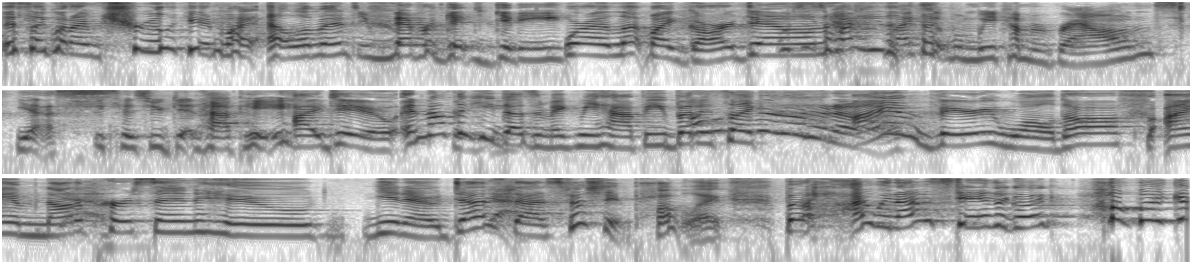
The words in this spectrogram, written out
it's like when I'm truly in my element, you never get giddy. where I let my guard down. Which is why he likes it when we come around. yes, Because you get happy. I do. And not that he doesn't make me happy, but Oh, it's like no, no, no. I am very walled off. I am not Yes. a person who, you know, does Yeah. that, especially in public. But I when I was standing there going, Oh my God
